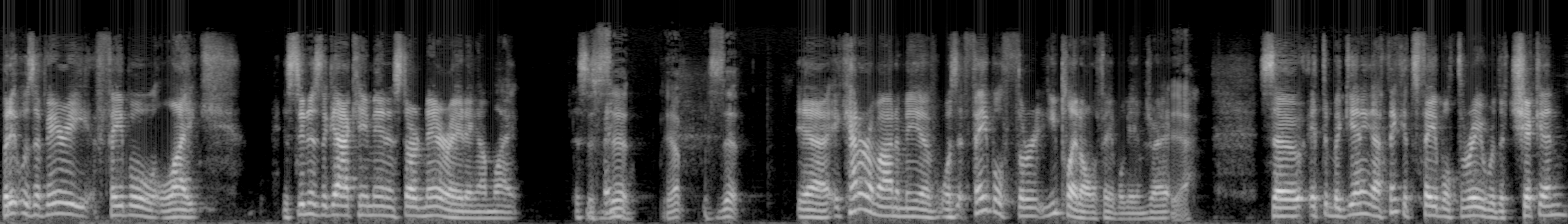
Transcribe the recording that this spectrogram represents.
but it was a very Fable like. As soon as the guy came in and started narrating, I'm like, "This is this is it. Yep. This is it. Yeah, it kind of reminded me of was it Fable three? You played all the Fable games, right? Yeah. So at the beginning, I think it's Fable three, where the chicken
